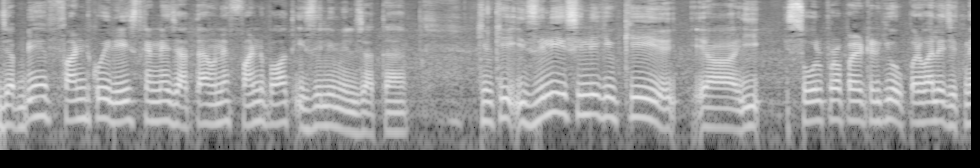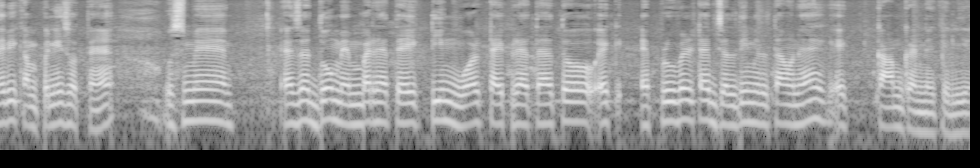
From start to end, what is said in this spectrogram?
जब भी फ़ंड कोई रेज करने जाता है, उन्हें फ़ंड बहुत इजीली मिल जाता है। क्योंकि इजीली इसीलिए क्योंकि सोल प्रोपरेटर के ऊपर वाले जितने भी कंपनीज़ होते हैं, उसमें एज अ दो मेंबर रहते हैं, एक टीम वर्क टाइप रहता है तो एक अप्रूवल टाइप जल्दी मिलता है उन्हें एक काम करने के लिए।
